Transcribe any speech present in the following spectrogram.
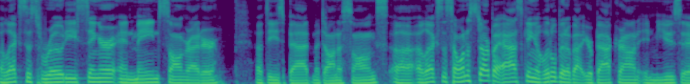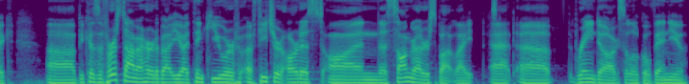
Alexis Rohde, singer and main songwriter of these Bad Madonna songs. Uh, Alexis, I want to start by asking a little bit about your background in music. Uh, because the first time I heard about you, I think you were a featured artist on the Songwriter Spotlight at uh, Rain Dogs, a local venue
